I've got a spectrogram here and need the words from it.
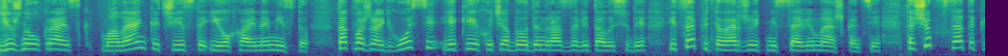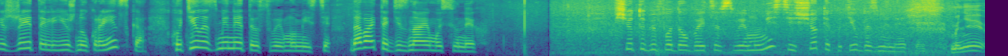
Южноукраїнськ маленьке, чисте і охайне місто. Так вважають гості, які хоча б один раз завітали сюди, і це підтверджують місцеві мешканці. Та щоб все-таки жителі Южноукраїнська хотіли змінити у своєму місті, давайте дізнаємось у них. Що тобі подобається в своєму місті, і що ти хотів би змінити? Мені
